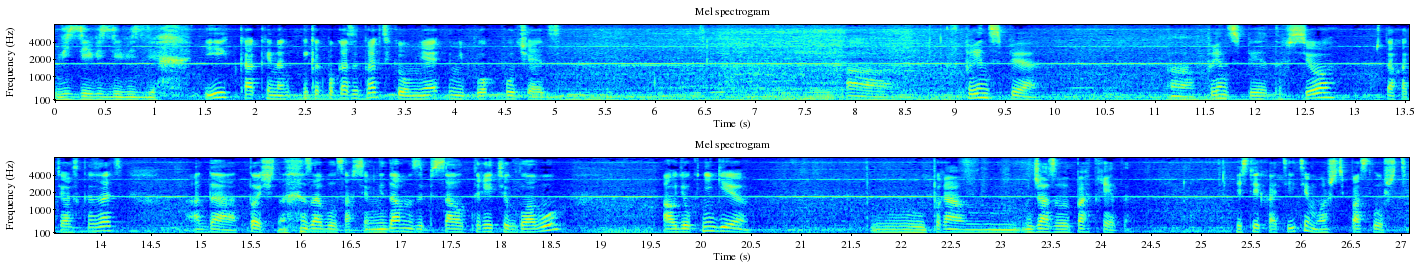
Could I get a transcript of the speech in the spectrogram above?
везде, везде, везде. И как, иногда, и как показывает практика, у меня это неплохо получается. А, принципе, а, в принципе, это все, что я хотел сказать. А, да, точно, забыл совсем. Недавно записал третью главу аудиокниги про джазовые портреты. Если хотите, можете послушать.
